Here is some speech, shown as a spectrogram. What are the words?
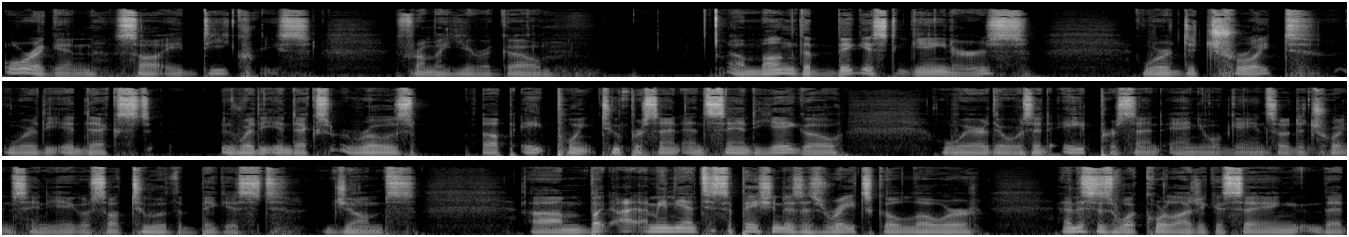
Oregon saw a decrease from a year ago. Among the biggest gainers were Detroit, where the index where the index rose up 8.2%, and San Diego, where there was an 8% annual gain. So Detroit and San Diego saw two of the biggest jumps. Um, but I, I, mean, the anticipation is as rates go lower, and this is what CoreLogic is saying that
